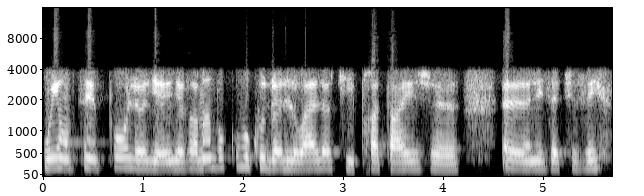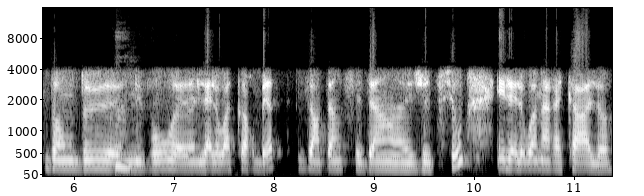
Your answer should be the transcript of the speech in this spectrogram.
oui, on ne tient pas. Là, il, y a, il y a vraiment beaucoup, beaucoup de lois là, qui protègent euh, euh, les accusés, dont deux euh, niveaux. euh, la loi Corbett, les antécédents euh, judiciaux, et la loi Maraca. Là.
